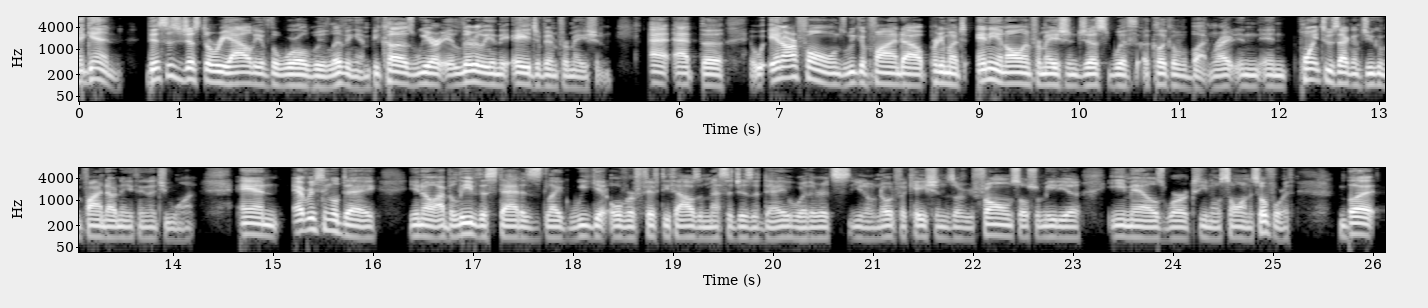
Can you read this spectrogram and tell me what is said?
again, this is just a reality of the world we're living in because we are eh, literally in the age of information. At, at the in our phones, we can find out pretty much any and all information just with a click of a button, right? In in 0.2 seconds, you can find out anything that you want. And every single day, you know, I believe the stat is like we get over 50,000 messages a day, whether it's, you know, notifications of your phone, social media, emails, works, you know, so on and so forth. But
